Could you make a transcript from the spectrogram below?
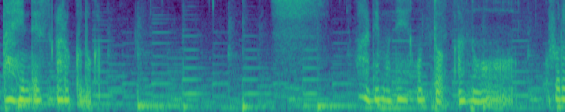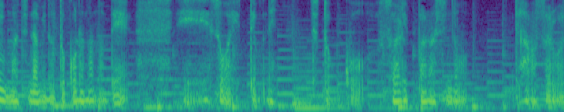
大変です歩くのが。まあでもね本当あの古い街並みのところなので、えー、そうは言ってもねちょっとこう座りっぱなしのリハーサルは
